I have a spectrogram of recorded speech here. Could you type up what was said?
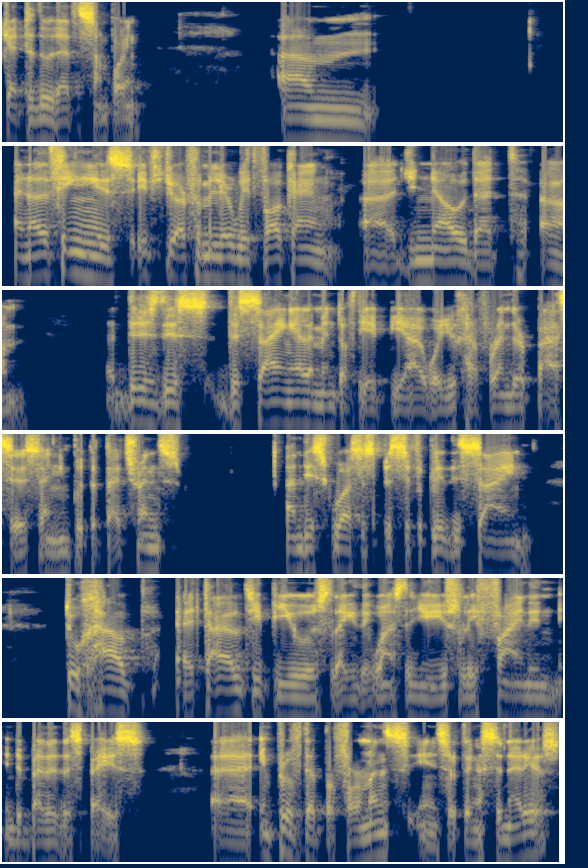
get to do that at some point. Um, another thing is if you are familiar with Vulkan, uh, you know that um, there is this design element of the API where you have render passes and input attachments. And this was specifically designed to help uh, tile GPUs like the ones that you usually find in, in the embedded space uh, improve their performance in certain scenarios.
